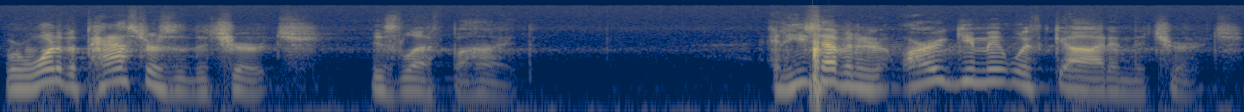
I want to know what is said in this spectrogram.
where one of the pastors of the church is left behind. And he's having an argument with God in the church.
